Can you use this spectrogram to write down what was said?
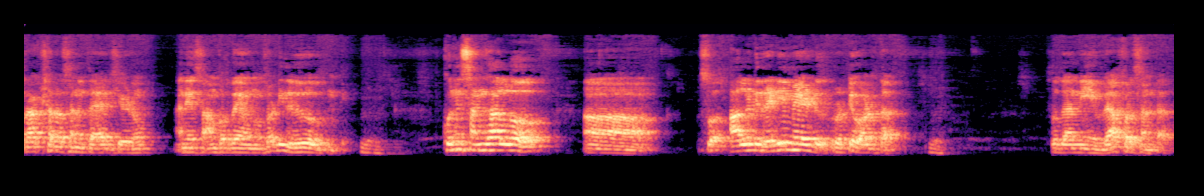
ద్రాక్షరసాన్ని తయారు చేయడం అనే సాంప్రదాయం ఉన్న చోట ఇది ఎదురవుతుంది. కొన్ని సంఘాల్లో సో ఆల్రెడీ రెడీమేడ్ రొట్టె వాడతారు సో దాన్ని వేఫర్స్ అంటారు.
